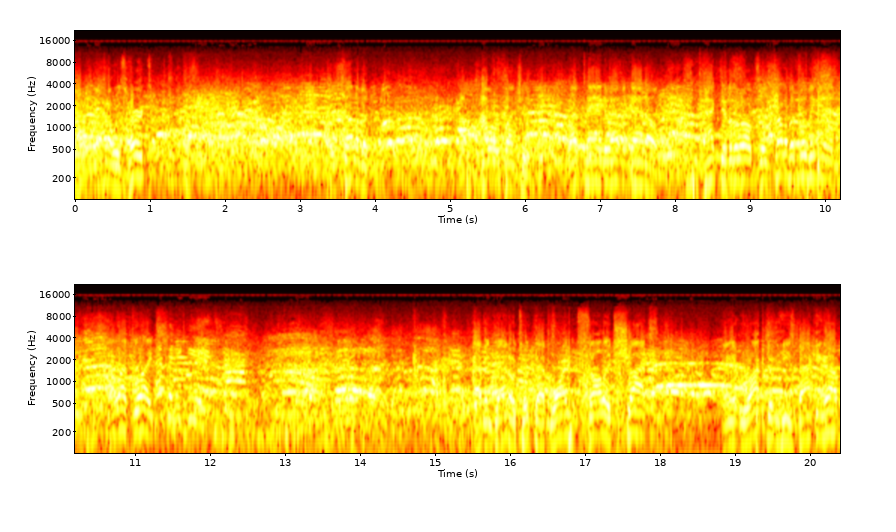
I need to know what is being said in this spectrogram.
Avendano is hurt. Oh, O'Sullivan, a power puncher. Left hand to Avendano. Backed into the ropes. O'Sullivan moving in. A left right. Avendano took that one solid shot and it rocked him. He's backing up.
